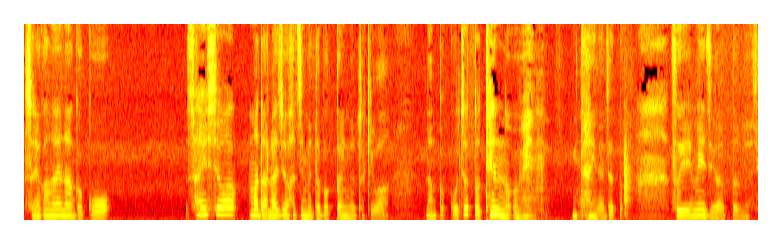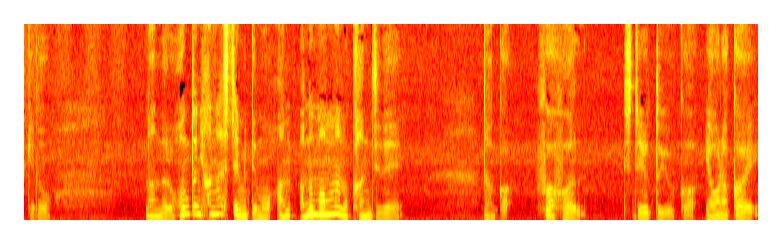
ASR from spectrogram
それがねなんかこう最初はまだラジオ始めたばっかりの時はなんかこうちょっと天の上みたいなちょっとそういうイメージがあったんですけどなんだろう本当に話してみてもああのまんまの感じでなんかふわふわしてるというか柔らかい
